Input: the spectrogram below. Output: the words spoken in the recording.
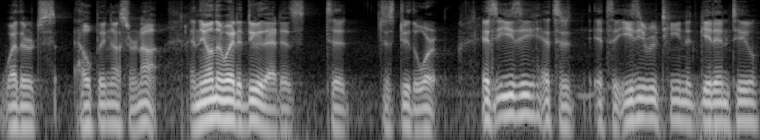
whether it's helping us or not. And the only way to do that is to just do the work. It's easy. It's a it's an easy routine to get into.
